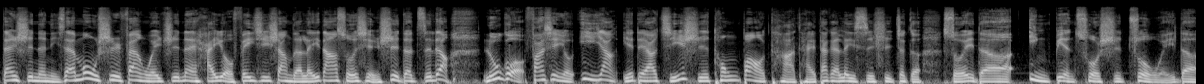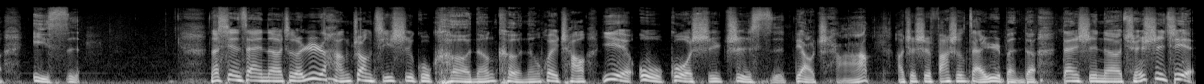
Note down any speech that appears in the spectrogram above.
但是呢，你在目视范围之内还有飞机上的雷达所显示的资料，如果发现有异样，也得要及时通报塔台，大概类似是这个所谓的应变措施作为的意思。那现在呢，这个日航撞击事故可能可能会朝业务过失致死调查。好，这是发生在日本的，但是呢，全世界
